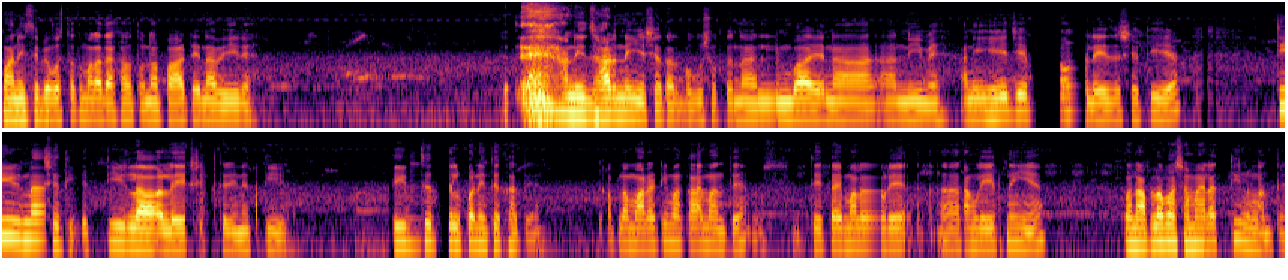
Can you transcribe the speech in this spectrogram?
पाणीची व्यवस्था तुम्हाला दाखवतो ना पाट आहे ना विहीर आहे. आणि झाड नाही आहे शेतात बघू शकतो ना लिंबा आहे ना नीम आहे. आणि हे जे पाहून झाले हे जे शेती आहे तीळ ना शेती तीळ लावलं एक शेतकरीने तीळ. तीळचं तेल पण इथे खाते. आपला मराठी मा काय मानते ते काही मला एवढे चांगले येत नाही आहे पण आपला भाषा मायला तीळ मानते.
